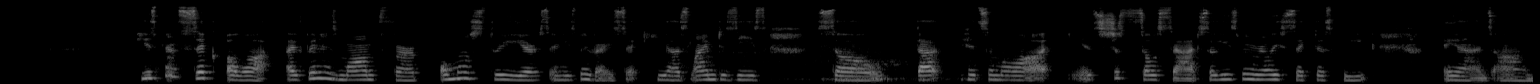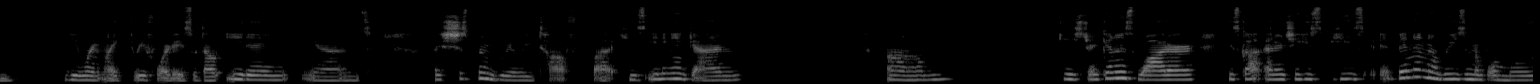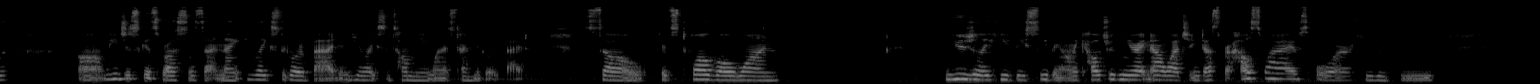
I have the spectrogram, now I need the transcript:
he's been sick a lot. I've been his mom for almost three years, and he's been very sick. He has Lyme disease, so that hits him a lot. It's just so sad. So he's been really sick this week, and um, he went like three, four days without eating, and it's just been really tough. But he's eating again. Um, he's drinking his water. He's got energy. He's he's been in a reasonable mood. Um, he just gets restless at night. He likes to go to bed, and he likes to tell me when it's time to go to bed. So it's 12:01. Usually he'd be sleeping on the couch with me right now, watching Desperate Housewives, or he would be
